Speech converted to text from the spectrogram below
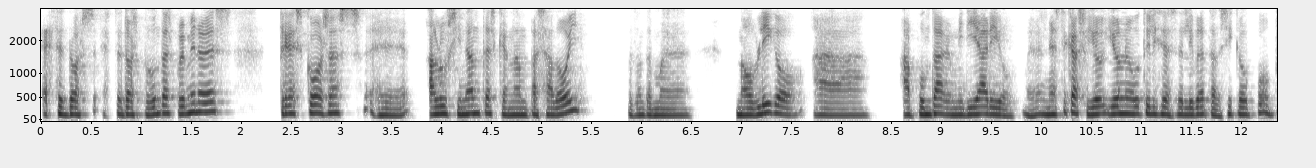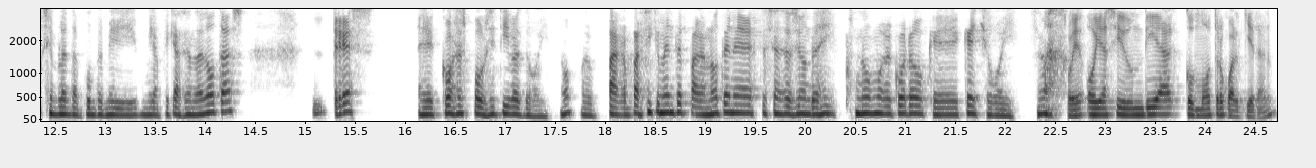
estas dos, estas dos preguntas. Primero es tres cosas alucinantes que me han pasado hoy. Por tanto, me, me obligo a apuntar en mi diario, en este caso yo, yo no utilizo este libreta, así que simplemente apunto mi, mi aplicación de notas, tres eh, cosas positivas de hoy, ¿no? Para, básicamente para no tener esta sensación de, pues no me recuerdo qué, he hecho hoy, hoy. hoy. ha sido un día como otro cualquiera, ¿no?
